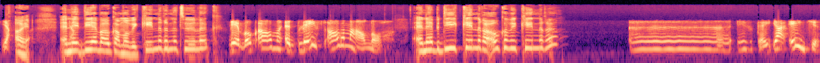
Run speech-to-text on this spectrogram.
ja. Oh ja. En Die, die, hebben ook allemaal weer kinderen natuurlijk? Die hebben ook allemaal... Het leeft allemaal nog. En hebben die kinderen ook alweer kinderen? Uh, even kijken. Ja, eentje.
